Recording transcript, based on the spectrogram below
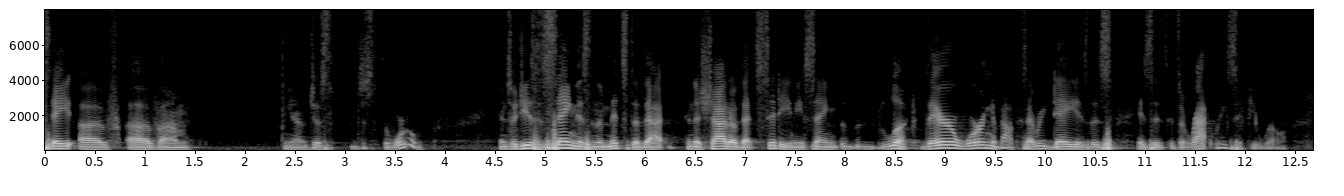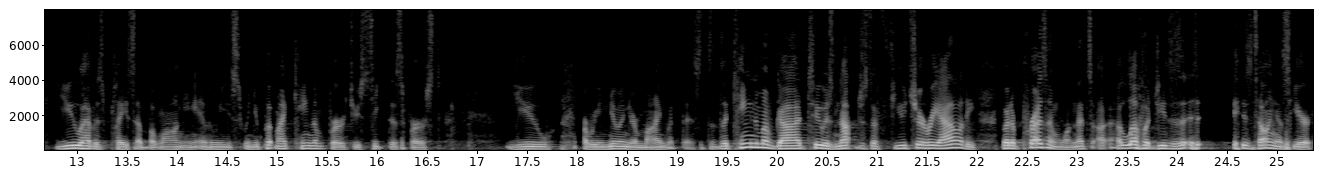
state of, of um, you know, just, just the world. And so Jesus is saying this in the midst of that, in the shadow of that city, and he's saying, look, they're worrying about this. Every day is this, is this, it's a rat race, if you will. You have this place of belonging. And when you, when you put my kingdom first, you seek this first, you are renewing your mind with this. The kingdom of God, too, is not just a future reality, but a present one. That's, I love what Jesus is telling us here.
